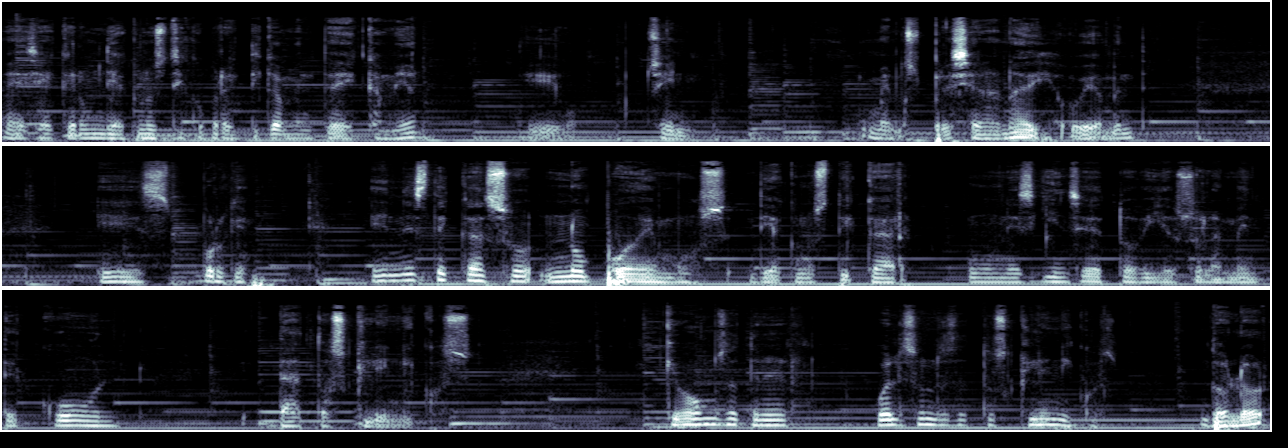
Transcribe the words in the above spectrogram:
me decía que era un diagnóstico prácticamente de camión. Y digo, sin menospreciar a nadie, obviamente, es porque en este caso no podemos diagnosticar un esguince de tobillo solamente con datos clínicos. ¿Qué vamos a tener? ¿Cuáles son los datos clínicos? Dolor,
